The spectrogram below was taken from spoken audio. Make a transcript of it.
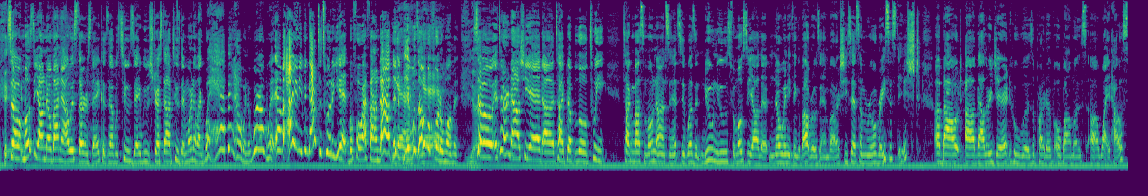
so most of y'all know by now it's Thursday because that was Tuesday. We were stressed out Tuesday morning, like, what happened? How in the world? Whatever. I ain't even got to Twitter yet before I found out that Yeah, it was over yeah. for the woman. Yeah. So it turned out she had uh, typed up a little tweet talking about some more nonsense. It wasn't new news for most of y'all that know anything about Roseanne Barr. She said some real racist ish about uh, Valerie Jarrett, who was a part of Obama's uh, White House.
